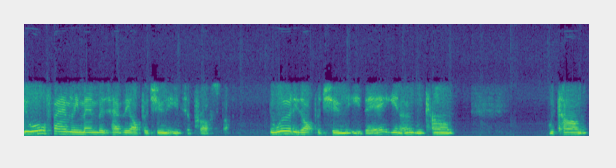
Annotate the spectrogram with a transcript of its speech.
Do all family members have the opportunity to prosper? The word is opportunity there. You know, we can't we can't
